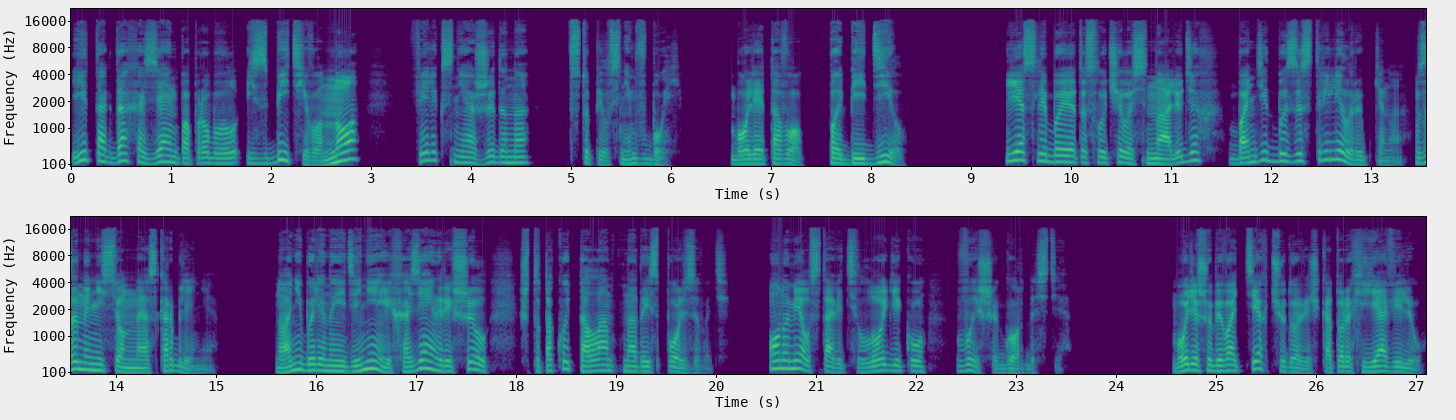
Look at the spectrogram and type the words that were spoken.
И тогда хозяин попробовал избить его, но Феликс неожиданно вступил с ним в бой. Более того, победил. Если бы это случилось на людях, бандит бы застрелил Рыбкина за нанесенное оскорбление. Но они были наедине, и хозяин решил, что такой талант надо использовать. Он умел ставить логику выше гордости. «Будешь убивать тех чудовищ, которых я велю.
